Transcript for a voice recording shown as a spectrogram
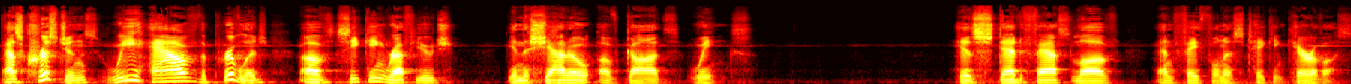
As Christians, we have the privilege of seeking refuge in the shadow of God's wings. His steadfast love and faithfulness taking care of us.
